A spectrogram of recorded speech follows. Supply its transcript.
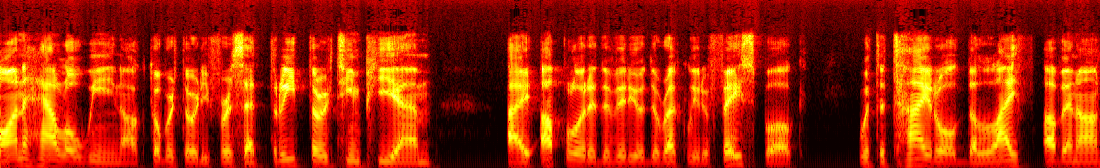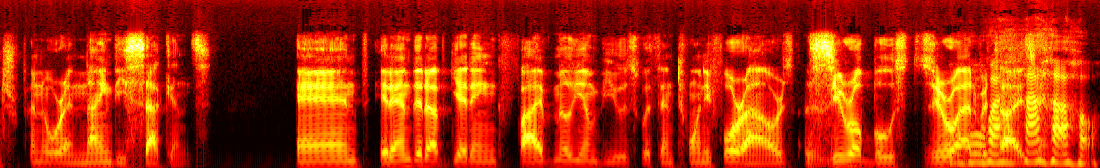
on Halloween, October 31st at 3:13 p.m. I uploaded the video directly to Facebook with the title "The Life of an Entrepreneur in 90 Seconds." And it ended up getting 5 million views within 24 hours, zero boost, zero advertising. Wow.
